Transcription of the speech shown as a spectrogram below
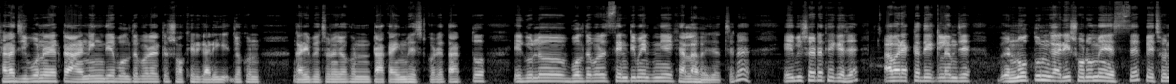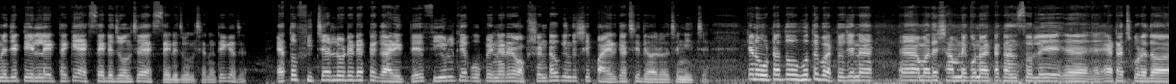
সারা জীবনের একটা আর্নিং দিয়ে বলতে পারো একটা শখের গাড়ি, যখন গাড়ির পেছনে যখন টাকা ইনভেস্ট করে, তার তো এগুলো বলতে পারো সেন্টিমেন্ট নিয়ে খেলা হয়ে যাচ্ছে, না? এই বিষয়টা থেকে যায়। আবার একটা দেখলাম যে, নতুন গাড়ি শোরুমে এসছে, পেছনে যে টেল লাইট থাকে, এক সাইডে জ্বলছে, এক সাইডে জ্বলছে না, ঠিক আছে? এত ফিচার লোডেড একটা গাড়িতে ফিউল ক্যাপ ওপেনারের অপশনটাও কিন্তু সে পায়ের কাছেই দেওয়া রয়েছে নিচে। কেন ওটা তো হতে পারতো যে, না আমাদের সামনে কোনো একটা কনসোলে অ্যাটাচ করে দেওয়া,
